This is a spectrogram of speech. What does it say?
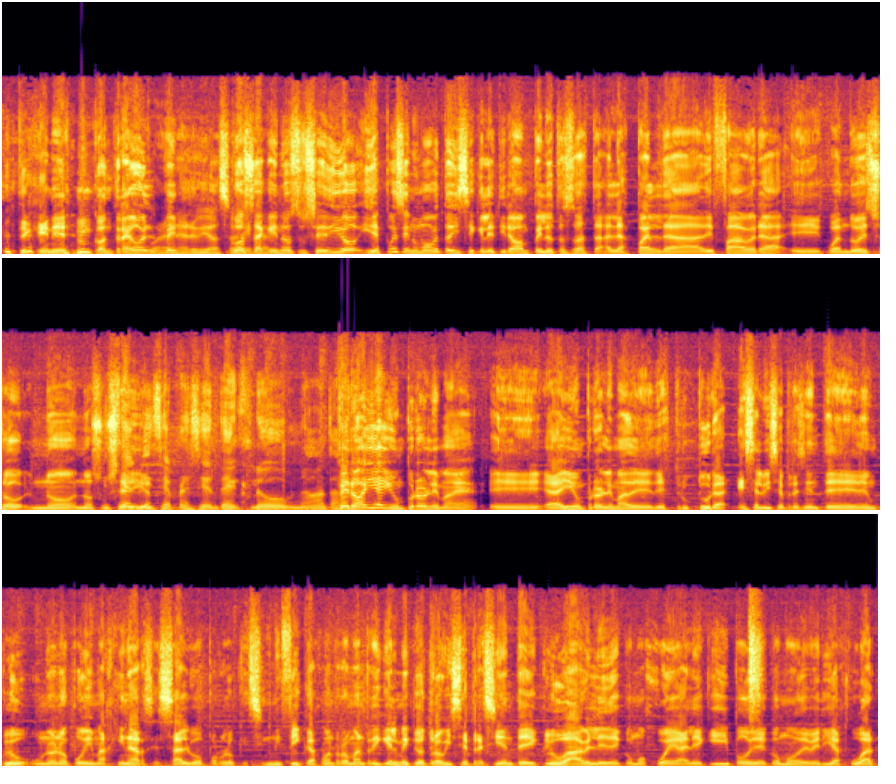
te generen un contragolpe. Nervioso, cosa que no sucedió. Y después en un momento dice que le tiraban pelotazos hasta a la espalda de Fabra eh, cuando eso no, no Es el sucedía. vicepresidente del club, ¿no? También. Pero ahí hay un problema, ¿eh? Eh, Ahí hay un problema de, de estructura. Es el vicepresidente de, de un club. Uno no puede imaginarse, salvo por lo que significa Juan Román Riquelme, que otro vicepresidente del club hable de cómo juega el equipo y de cómo debería jugar.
